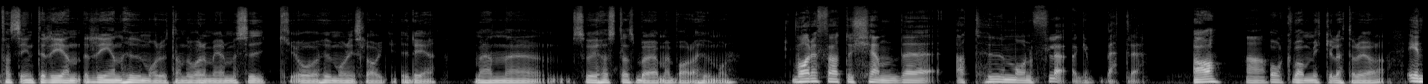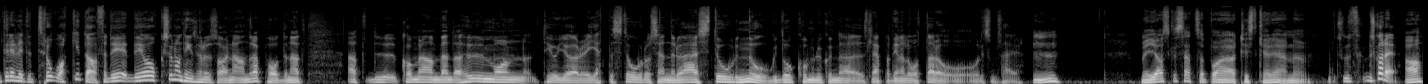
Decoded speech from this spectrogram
fast inte ren, ren humor utan då var det mer musik och humorinslag i det. Men eh, så i höstas började jag med bara humor. Var det för att du kände att humorn flög bättre? Ja, Ja. och var mycket lättare att göra. Är inte det lite tråkigt då? För det, det är också någonting som du sa i den andra podden att, att du kommer använda humorn till att göra dig jättestor och sen när du är stor nog då kommer du kunna släppa dina låtar och, och liksom så här. Mm. Men jag ska satsa på en artistkarriär nu. Du ska det? Ja.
